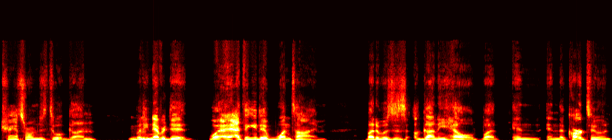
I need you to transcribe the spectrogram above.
transforms into a gun, but Mhm. he never did. Well, I, I think he did one time, but it was just a gun he held. But in in the cartoon,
